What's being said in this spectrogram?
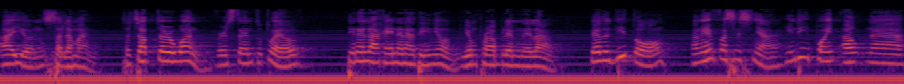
ayon sa laman. Sa chapter 1, verse 10 to 12, tinalakay na natin yon, yung problem nila. Pero dito, ang emphasis niya, hindi point out na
